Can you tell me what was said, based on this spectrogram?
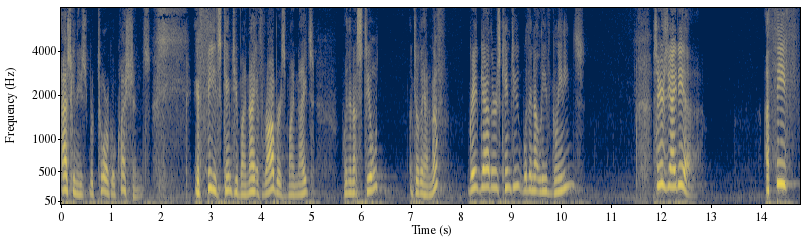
Asking these rhetorical questions. If thieves came to you by night, if robbers by night, would they not steal until they had enough? Grape gatherers came to you, would they not leave gleanings? So here's the idea a thief,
